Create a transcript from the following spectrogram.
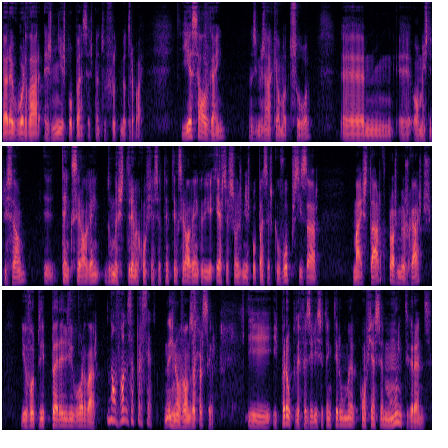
para guardar as minhas poupanças, portanto, o fruto do meu trabalho. E esse alguém, vamos imaginar que é uma pessoa uh, uh, ou uma instituição, uh, tem que ser alguém de uma extrema confiança. Portanto, tem que ser alguém que eu diga: estas são as minhas poupanças que eu vou precisar mais tarde para os meus gastos e eu vou pedir para lhe guardar. Não vão desaparecer. E não vão desaparecer. E, e, para eu poder fazer isso, eu tenho que ter uma confiança muito grande,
